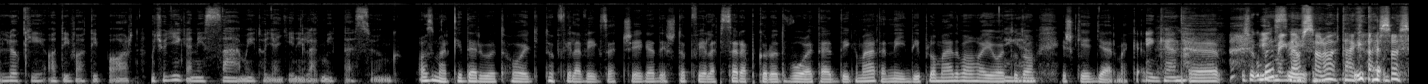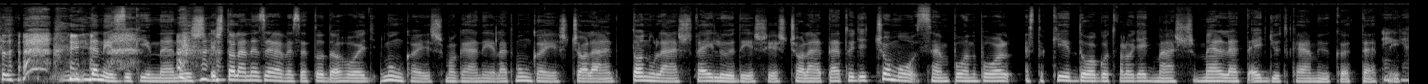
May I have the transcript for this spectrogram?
löki a divatipart. Úgyhogy igenis számít, hogy egyénileg mit teszünk. Az már kiderült, hogy többféle végzettséged és többféle szerepköröd volt eddig már, tehát négy diplomád van, ha jól Igen. tudom, és két gyermeked. Igen. E, és akkor Így beszél... még nem sorolták Igen. De nézzük innen, és, és talán ez elvezet oda, hogy munka és magánélet, munka és család, tanulás, fejlődés és család, tehát hogy egy csomó szempontból ezt a két dolgot valahogy egymás mellett együtt kell működtetni. Igen.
